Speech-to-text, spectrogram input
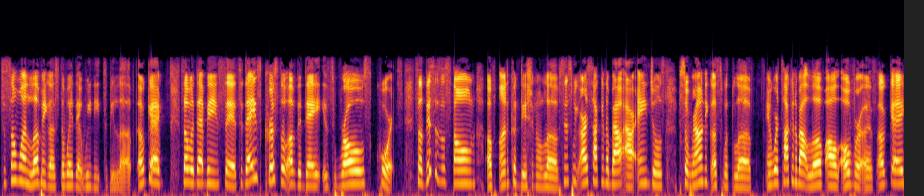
to someone loving us the way that we need to be loved. Okay? So, with that being said, today's crystal of the day is rose quartz. So, this is a stone of unconditional love. Since we are talking about our angels surrounding us with love, and we're talking about love all over us, okay?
